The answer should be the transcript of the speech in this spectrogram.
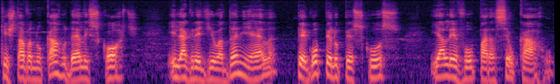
que estava no carro dela, Escort. Ele agrediu a Daniela, pegou pelo pescoço e a levou para seu carro.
